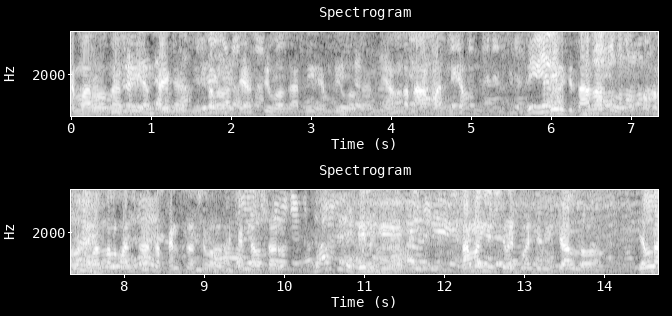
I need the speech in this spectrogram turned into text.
ఎంఆర్ఓ గారిని ఎస్ఐ గారిని తర్వాత ఎస్టీఓ గారిని ఎండిఓ గారిని అందరిని ఆహ్వానించాం. దీనికి దాదాపు ఒక రెండు వందల మంది దాకా పెన్షనర్స్ వాళ్ళు అటెండ్ అవుతారు. దీనికి సంబంధించినటువంటి విషయాల్లో జిల్లా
